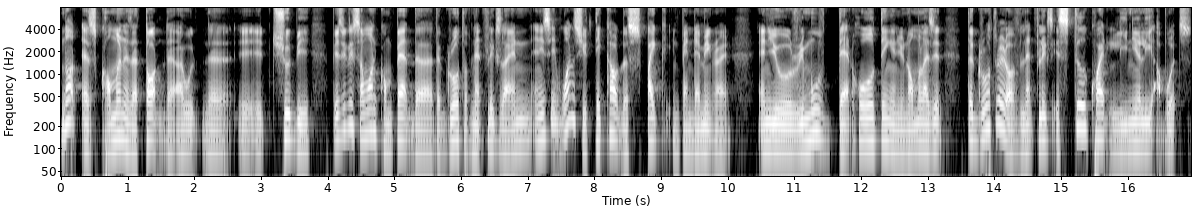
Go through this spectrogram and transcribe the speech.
not as common as I thought that I would the it, should be. Basically, someone compared the the growth of Netflix, like, and and he said once you take out the spike in pandemic, right, and you remove that whole thing and you normalize it, the growth rate of Netflix is still quite linearly upwards.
